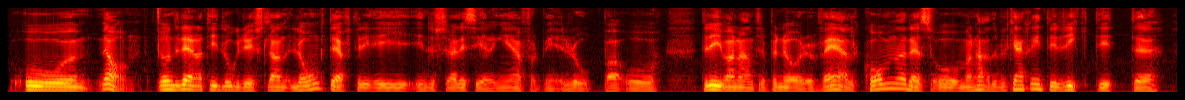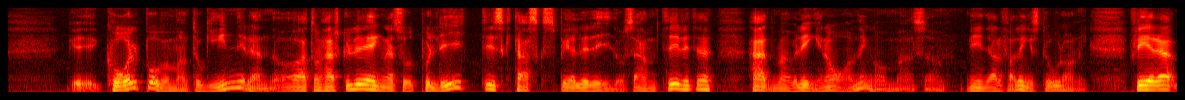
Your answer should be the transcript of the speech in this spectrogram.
Och ja, under denna tid låg Ryssland långt efter i industrialiseringen jämfört med Europa och drivande entreprenörer välkomnades och man hade väl kanske inte riktigt eh, Eh, koll på vad man tog in i den. Och att de här skulle ägna sig åt politisk taskspeleri då samtidigt det hade man väl ingen aning om alltså. I alla fall ingen stor aning. Flera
